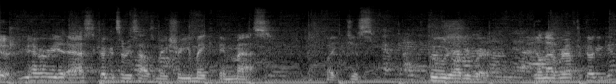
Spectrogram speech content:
If you ever get asked to cook at somebody's house, make sure you make a mess. Like just food everywhere. You'll never have to cook again.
